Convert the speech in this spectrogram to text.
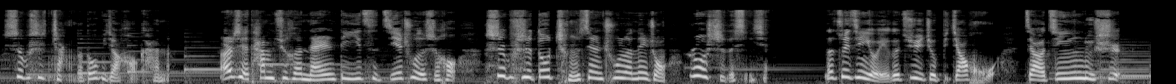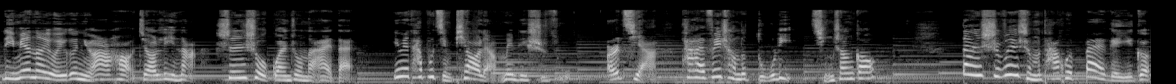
是不是长得都比较好看呢？而且她们去和男人第一次接触的时候，是不是都呈现出了那种弱势的形象？那最近有一个剧就比较火，叫《精英律师》，里面呢有一个女二号叫丽娜，深受观众的爱戴，因为她不仅漂亮，魅力十足。而且啊，她还非常的独立，情商高。但是为什么她会败给一个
